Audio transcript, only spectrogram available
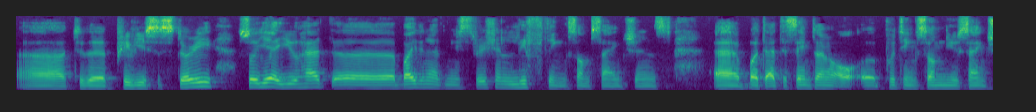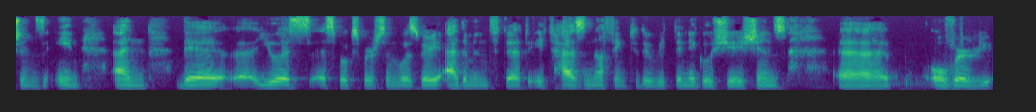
uh, to the previous story. So yeah, you had uh, Biden administration lifting some sanctions uh, but at the same time uh, putting some new sanctions in. And the uh, U.S. spokesperson was very adamant that it has nothing to do with the negotiations uh, over re-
